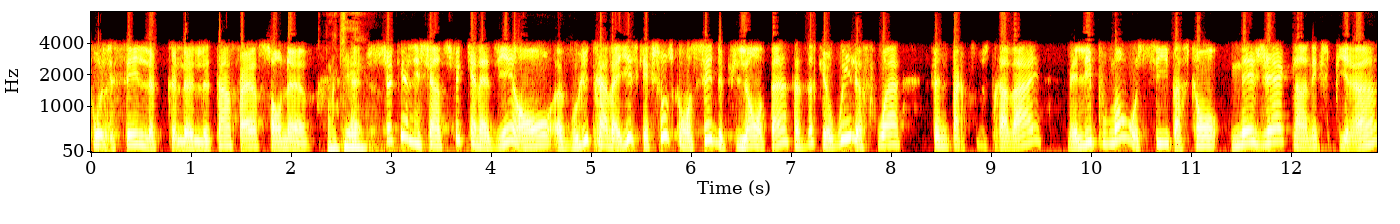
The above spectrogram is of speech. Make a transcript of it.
faut laisser le, le- le temps faire son œuvre. OK. Euh, ce que les scientifiques canadiens ont euh, voulu travailler, c'est quelque chose qu'on sait depuis longtemps, c'est-à-dire que oui, le foie fait une partie du travail, mais les poumons aussi, parce qu'on éjecte en expirant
